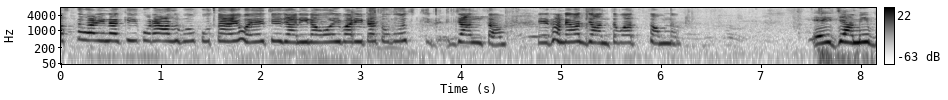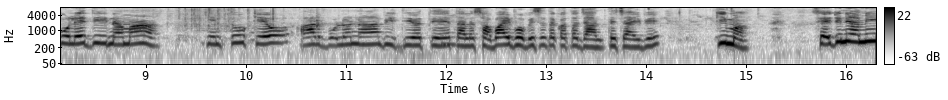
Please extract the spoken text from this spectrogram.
আসতে পারি না কি করে আসব কোথায় হয়েছে জানি না ওই বাড়িটা তবু জানতাম এখানে আর জানতে পারতাম না। এই যে আমি বলে দিই না মা কিন্তু কেউ আর বলো না ভিডিওতে তাহলে সবাই ভবিষ্যতের কথা জানতে চাইবে। কি মা? সেই জন্য আমি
